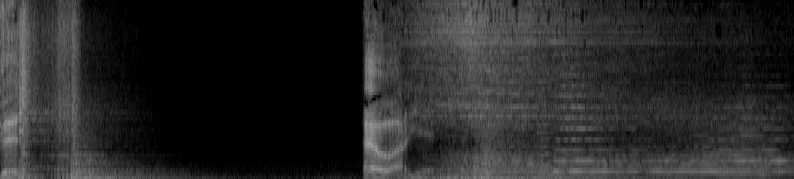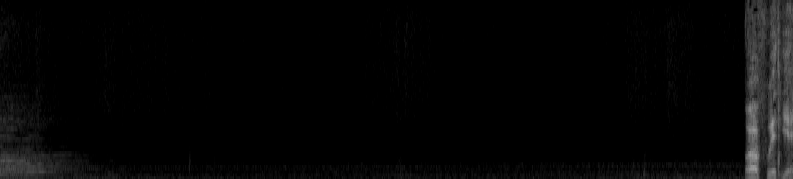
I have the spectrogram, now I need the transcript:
Good. How are you? Off with you.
